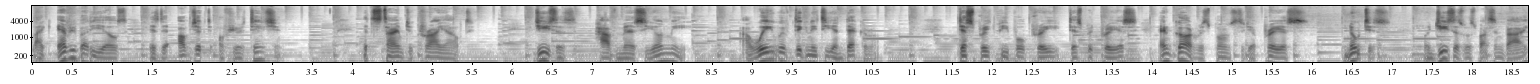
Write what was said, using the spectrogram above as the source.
like everybody else is the object of your attention. It's time to cry out, Jesus, have mercy on me. Away with dignity and decorum. Desperate people pray desperate prayers, and God responds to their prayers. Notice, when Jesus was passing by,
